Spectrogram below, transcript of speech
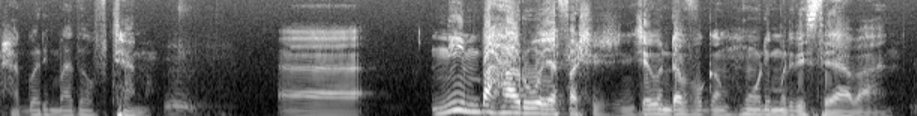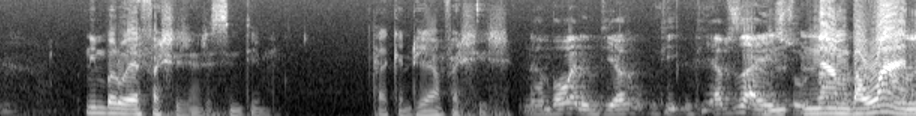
ntabwo ari mother of channel. Uh, nimba hari uwo yafashije njyewe ndavuga nk'uri muri liste y'abana nimba ari uwo yafashije nje sindimo nta kintu yamfashije. Namba wani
